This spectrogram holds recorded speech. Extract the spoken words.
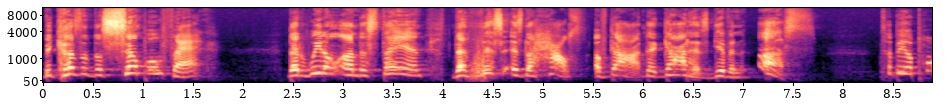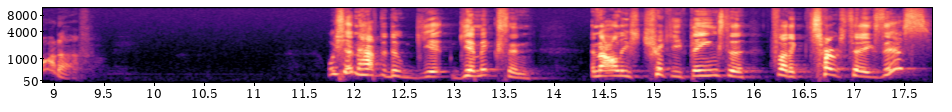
because of the simple fact that we don't understand that this is the house of God that God has given us to be a part of. We shouldn't have to do gimmicks and, and all these tricky things to, for the church to exist.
